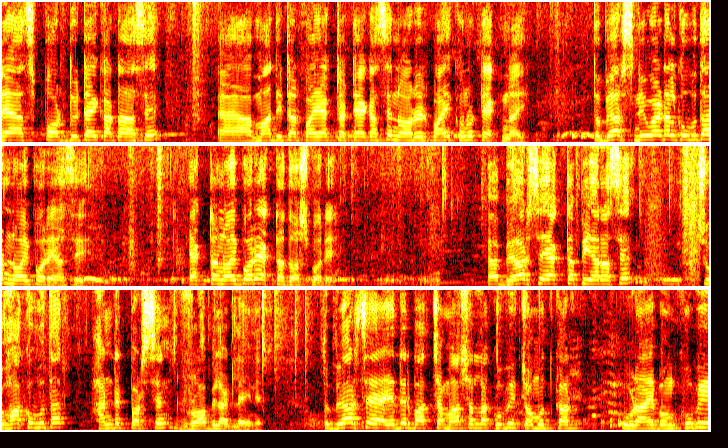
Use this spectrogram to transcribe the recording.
ন্যাস পর দুইটাই কাটা আছে। মাদিটার পায়ে একটা ট্যাগ আছে, নরের পায়ে কোনো ট্যাগ নাই। তো বিয়ার্স নিউ আইডাল কবুতর নয় পরে আছে। একটা নয় পরে, একটা দশ পরে। বিহার্সে একটা পেয়ার আছে, চুহা কবুতার, হান্ড্রেড পারসেন্ট র ব্লাড লাইনের তো বিহার্সে এদের বাচ্চা মাশাল্লাহ খুবই চমৎকার ওড়া এবং খুবই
